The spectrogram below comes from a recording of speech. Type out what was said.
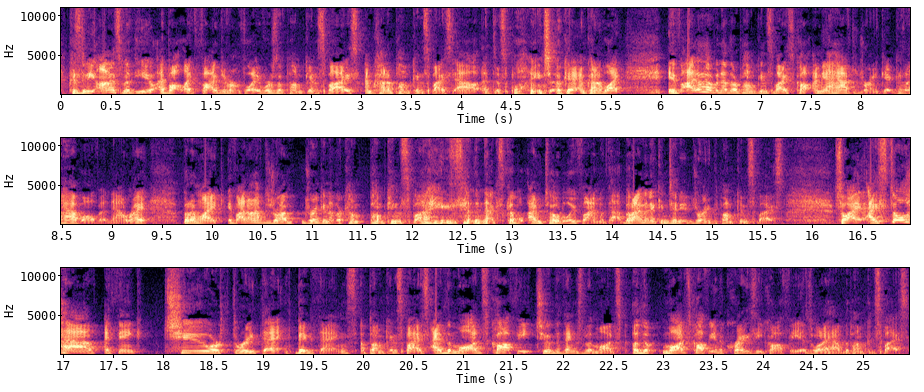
Because to be honest with you, I bought like five different flavors of pumpkin spice. I'm kind of pumpkin spiced out at this point. okay, I'm kind of like, if I don't have another pumpkin spice coffee, I mean, I have to drink it because I have all of it now, right? But I'm like, if I don't have to drink another pumpkin spice in the next couple, I'm totally fine with that. But I'm going to continue to drink the pumpkin spice. So I, I still have, I think, two or three big things of pumpkin spice. I have the Maud's coffee, two of the things of the Maud's, uh, the Maud's coffee and a crazy coffee is what I have the pumpkin spice.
